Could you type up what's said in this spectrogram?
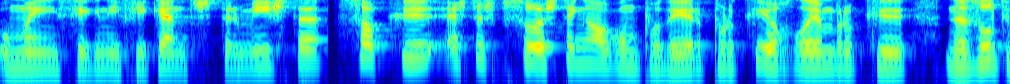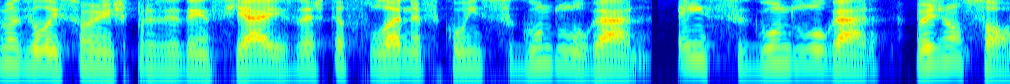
uma insignificante extremista, só que estas pessoas têm algum poder, porque eu relembro que nas últimas eleições presidenciais esta fulana ficou em segundo lugar. Em segundo lugar. Vejam só,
